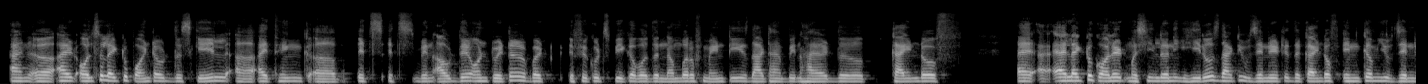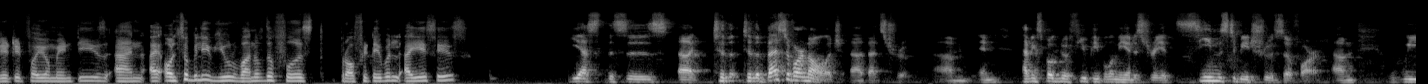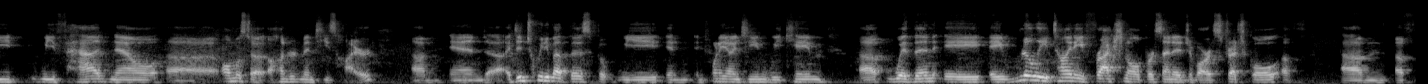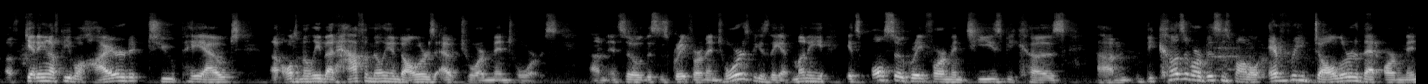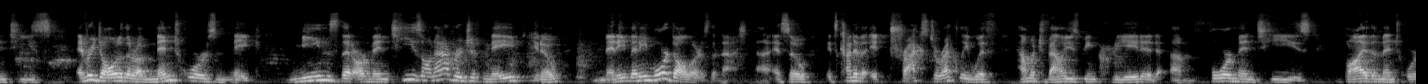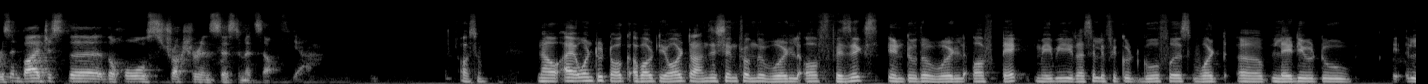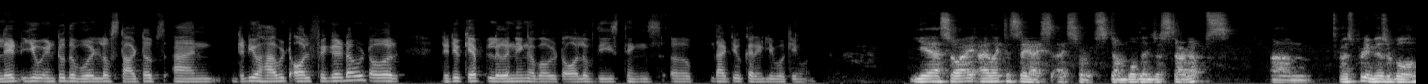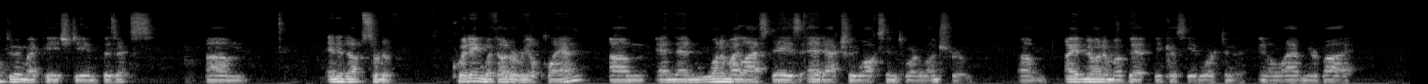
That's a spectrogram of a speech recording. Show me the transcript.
And uh, I'd also like to point out the scale. Uh, I think uh, it's it's been out there on Twitter, but if you could speak about the number of mentees that have been hired, the kind of I, I, like to call it machine learning heroes that you've generated, the kind of income you've generated for your mentees. And I also believe you're one of the first profitable ISAs. Yes, this is uh, to the to the best of our knowledge. Uh, that's true. Um, and having spoken to a few people in the industry, it seems to be true so far. Um, we we've had now uh, almost a, hundred mentees hired, um, and uh, I did tweet about this. But we in in 2019 we came uh, within a a really tiny fractional percentage of our stretch goal of um, of, of getting enough people hired to pay out uh, ultimately about half a million dollars out to our mentors. Um, and so this is great for our mentors because they get money. It's also great for our mentees because um, because of our business model, every dollar that our mentees, every dollar that our mentors make means that our mentees on average have made, you know, many, many more dollars than that. Uh, and so it's kind of, it tracks directly with how much value is being created um, for mentees by the mentors and by just the, the whole structure and system itself. Yeah. Awesome. Now, I want to talk about your transition from the world of physics into the world of tech. Maybe Russell, if you could go first, what uh, led you to led you into the world of startups, and did you have it all figured out, or did you keep learning about all of these things uh, that you're currently working on? Yeah, so I, I like to say I, I, sort of stumbled into startups. Um, I was pretty miserable doing my PhD in physics. Um, ended up sort of quitting without a real plan um, and then one of my last days, Ed actually walks into our lunchroom. Um, I had known him a bit because he had worked in a, in a lab nearby.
